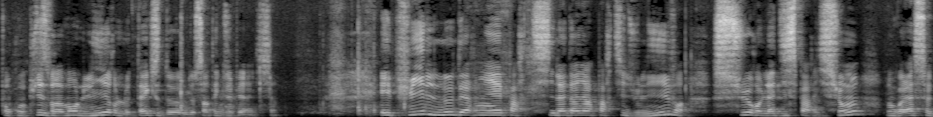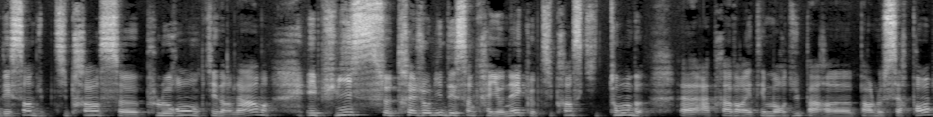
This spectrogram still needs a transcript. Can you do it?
pour qu'on puisse vraiment lire le texte de, de Saint-Exupéry. Et puis le dernier la dernière partie du livre sur la disparition. Donc voilà ce dessin du petit prince euh, pleurant au pied d'un arbre. Et puis ce très joli dessin crayonné avec le petit prince qui tombe euh, après avoir été mordu par euh, par le serpent,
